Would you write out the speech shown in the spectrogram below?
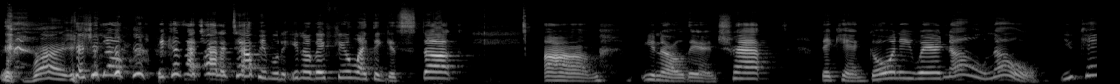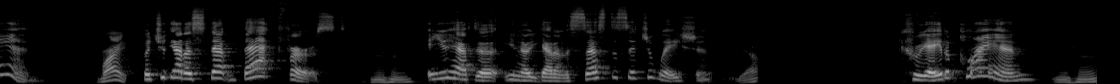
right. Because you know, because I try to tell people that you know they feel like they get stuck. Um, you know, they're entrapped. They can't go anywhere. No, no, you can. right. But you got to step back first. Mm-hmm. And you have to, you know, you got to assess the situation, Yep. Create a plan, Mm-hmm.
